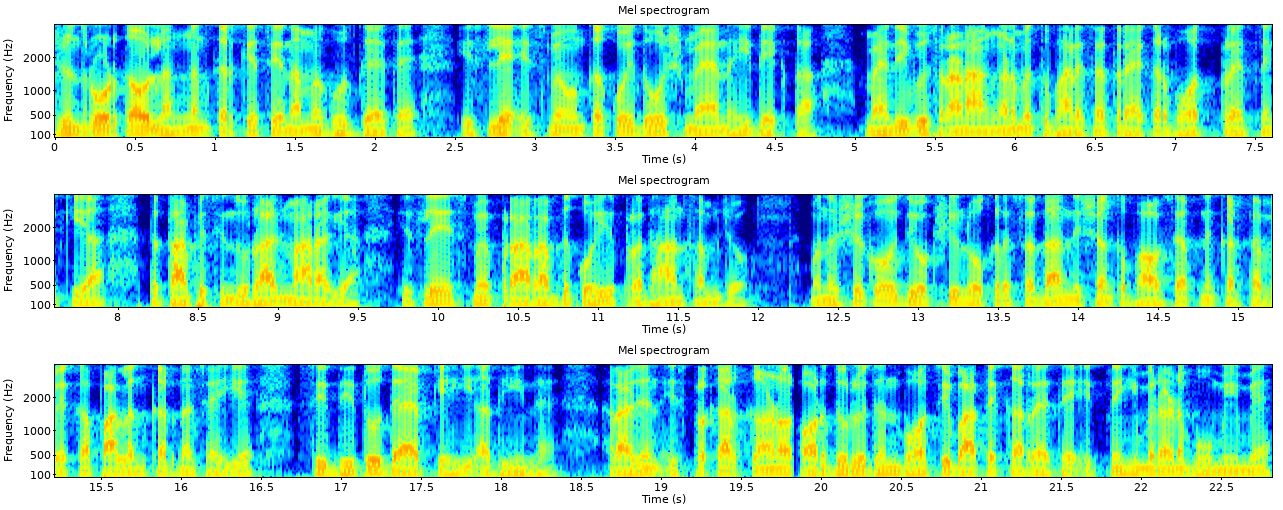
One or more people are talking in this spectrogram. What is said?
अर्जुन रोड का उल्लंघन करके सेना में घुस गए थे, इसलिए इसमें उनका कोई दोष मैं नहीं देखता। मैंने भी उस रणांगण में तुम्हारे साथ रहकर बहुत प्रयत्न किया, तथापि सिंधुराज मारा गया, इसलिए इसमें प्रारब्ध को ही प्रधान समझो। मनुष्य को उद्योगशील होकर सदा निशंक भाव से अपने कर्तव्य का पालन करना चाहिए। सिद्धि तो दैव के ही अधीन है। राजन, इस प्रकार कर्ण और दुर्योधन बहुत सी बातें कर रहे थे। इतने ही में रणभूमि में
